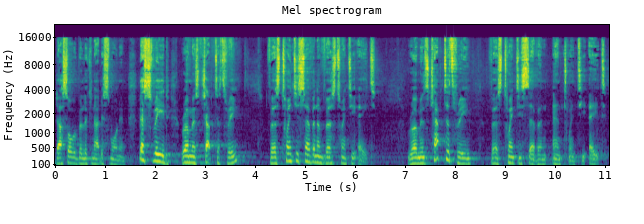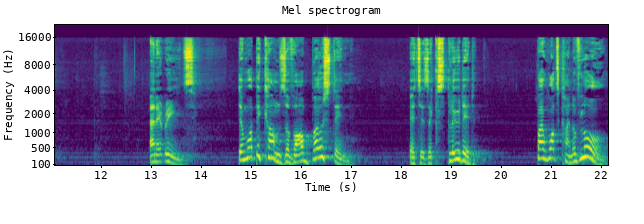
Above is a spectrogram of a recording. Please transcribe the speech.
That's what we'll be looking at this morning. Let's read Romans chapter 3, verse 27 and verse 28. Romans chapter 3, verse 27 and 28. And it reads Then what becomes of our boasting? It is excluded. By what kind of law?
